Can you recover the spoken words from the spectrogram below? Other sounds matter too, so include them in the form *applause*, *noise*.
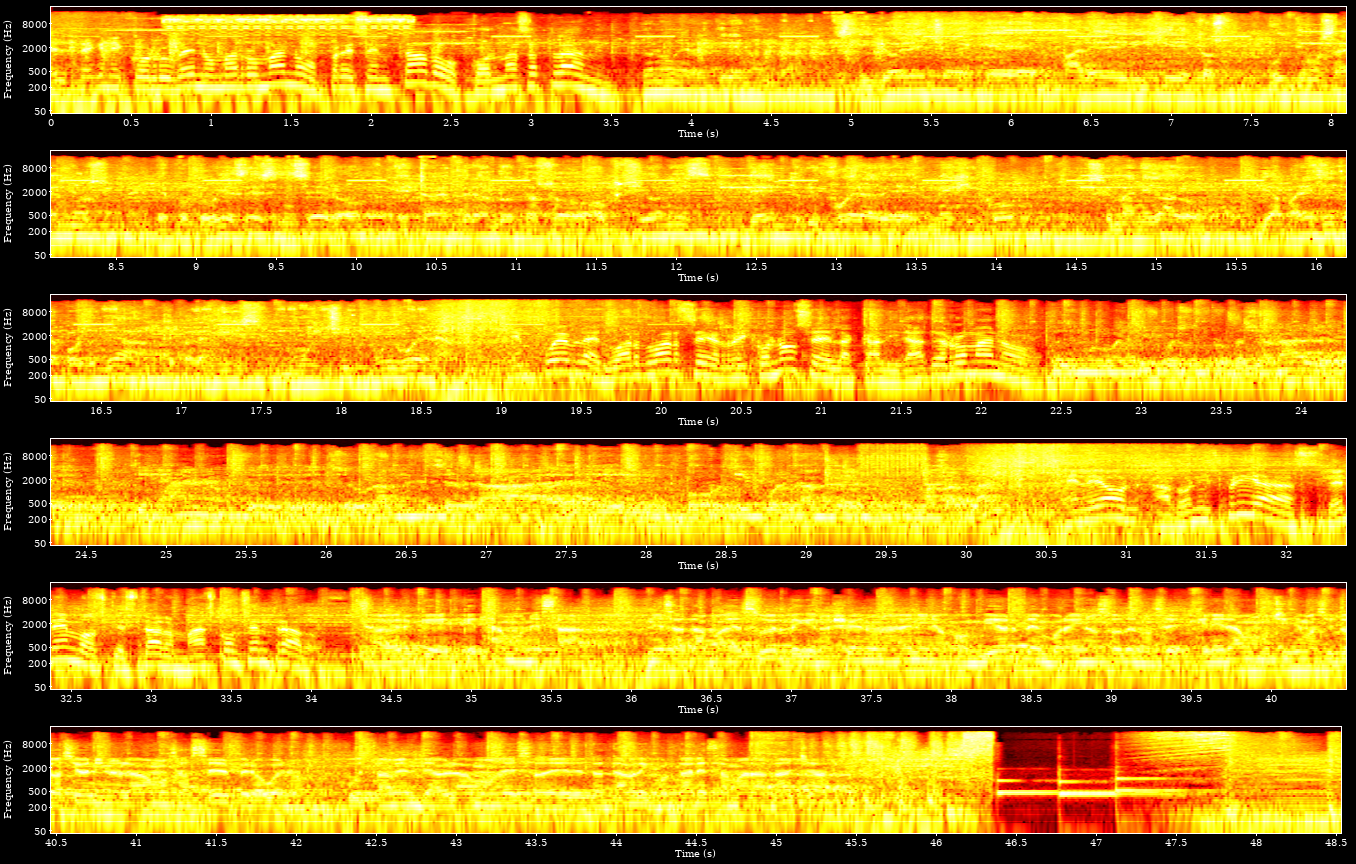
El técnico Rubén Omar Romano, presentado con Mazatlán. Yo no me retiré nunca. Si yo el hecho de que paré de dirigir estos últimos años es porque voy a ser sincero, estaba esperando otras opciones dentro y fuera de México, se me ha negado y aparece esta oportunidad que para mí es muy muy buena. En Puebla, Eduardo Arce reconoce la calidad de Romano. Es muy buen tipo, es un profesional, eh, tiene años, eh, seguramente se verá León, Adonis Frías, tenemos que estar más concentrados. Saber que, estamos en esa, en esa etapa de suerte, que nos lleven una vez y nos convierten, por ahí nosotros, no sé, generamos muchísima situación y no la vamos a hacer, pero bueno, justamente hablamos de eso, de, de tratar de cortar esa mala racha.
